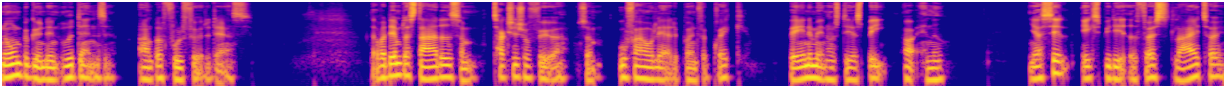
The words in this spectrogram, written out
Nogle begyndte en uddannelse, andre fuldførte deres. Der var dem, der startede som taxichauffører, som ufaglærte på en fabrik, banemænd hos DSB og andet. Jeg selv ekspederede først legetøj,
